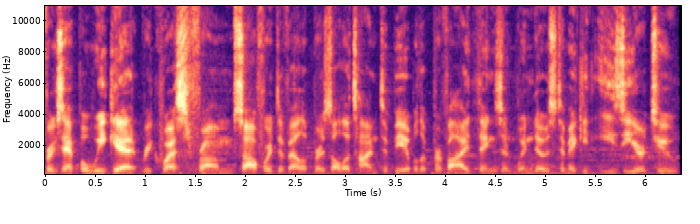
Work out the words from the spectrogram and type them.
for example, we get requests from software developers all the time to be able to provide things in Windows to make it easier to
